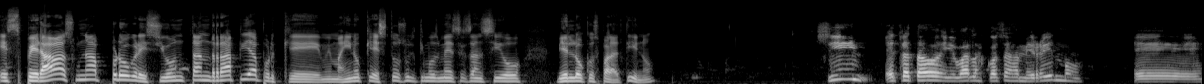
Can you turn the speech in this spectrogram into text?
¿Esperabas una progresión tan rápida? Porque me imagino que estos últimos meses han sido bien locos para ti, ¿no? Sí, he tratado de llevar las cosas a mi ritmo, eh,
